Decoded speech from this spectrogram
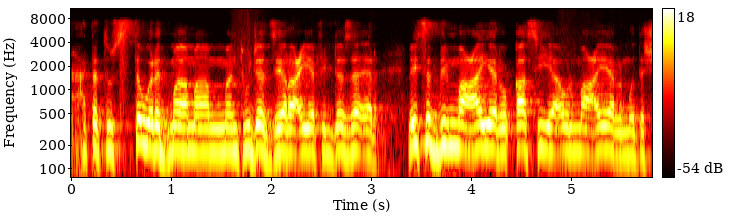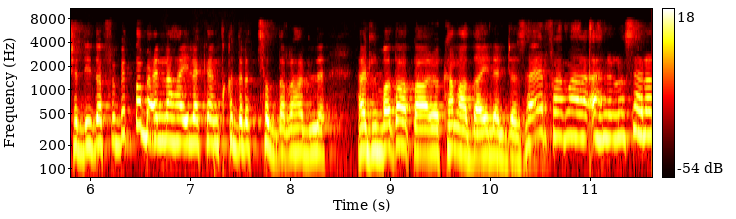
حتى تستورد منتوجات زراعية في الجزائر ليست بالمعايير القاسية أو المعايير المتشددة فبالطبع إنها إذا كانت قدرت تصدر هذه هذه البطاطا كندا إلى الجزائر فما أهلا وسهلا.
